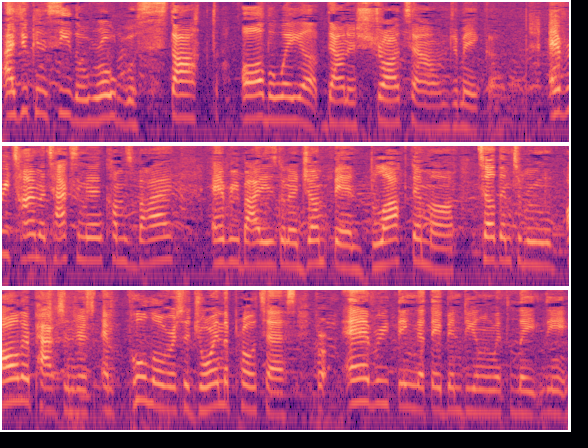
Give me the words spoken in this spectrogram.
as you can see, the road was stocked all the way up down in Strawtown, Jamaica. Every time a taximan comes by, everybody's gonna jump in, block them off, tell them to remove all their passengers, and pull over to join the protest for everything that they've been dealing with lately.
